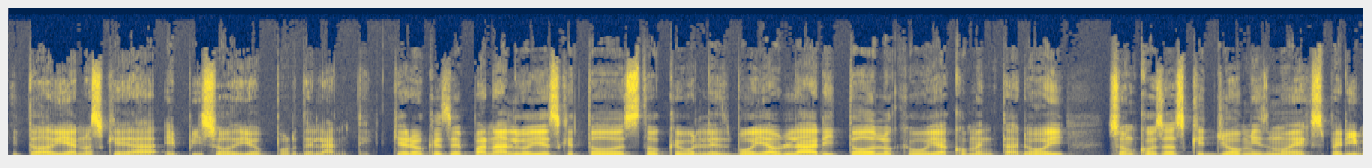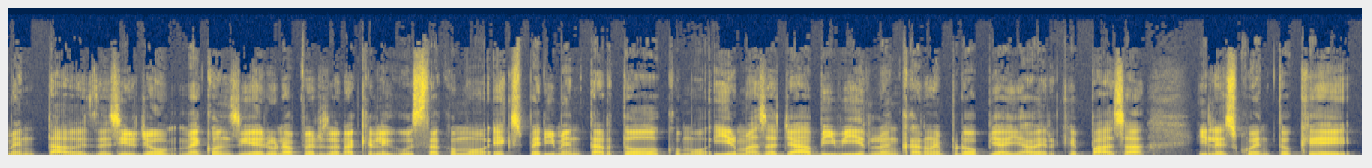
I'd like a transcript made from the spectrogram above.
y todavía nos queda episodio por delante. Quiero que sepan algo y es que todo esto que les voy a hablar y todo lo que voy a comentar hoy son cosas que yo mismo he experimentado. Es decir, yo me considero una persona que le gusta como experimentar todo, como ir más allá, vivirlo en carne propia y a ver qué pasa. Y les cuento que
